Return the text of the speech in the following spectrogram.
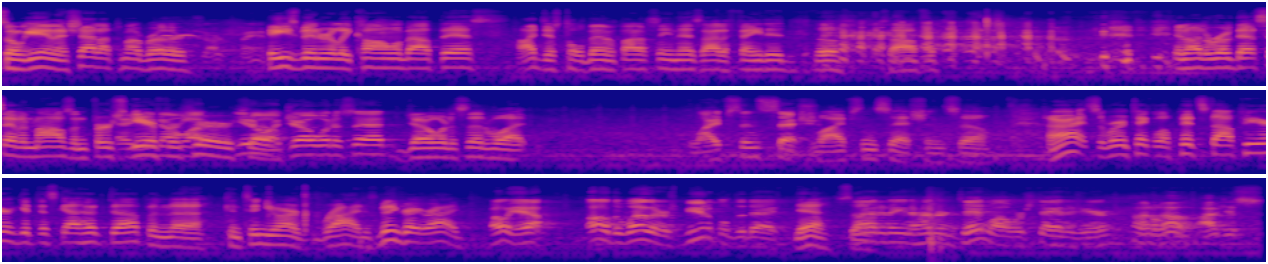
So again, a shout out to my brother. He's been really calm about this. I just told them if I'd have seen this, I'd have fainted. Ugh, it's awful. and I'd have rode that seven miles in first Hey, gear you know for what- sure. You know what Joe would have said? Joe would have said what? Life's in session. Life's in session. So, all right. So we're gonna take a little pit stop here, get this guy hooked up, and uh, continue our ride. It's been a great ride. Oh yeah. Oh, the weather is beautiful today. Yeah. So. Glad it ain't 110 while we're standing here. I don't know. I just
